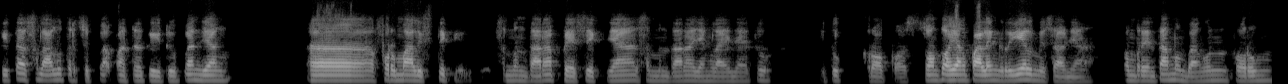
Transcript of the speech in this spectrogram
kita selalu terjebak pada kehidupan yang uh, formalistik, sementara basicnya, sementara yang lainnya itu itu kropos. Contoh yang paling real misalnya, pemerintah membangun forum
